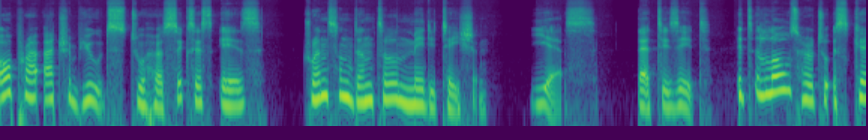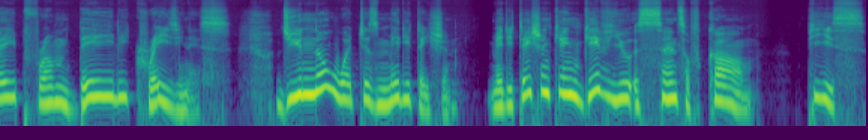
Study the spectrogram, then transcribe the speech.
Oprah attributes to her success is transcendental meditation. Yes, that is it. It allows her to escape from daily craziness. Do you know what is meditation? Meditation can give you a sense of calm, peace,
